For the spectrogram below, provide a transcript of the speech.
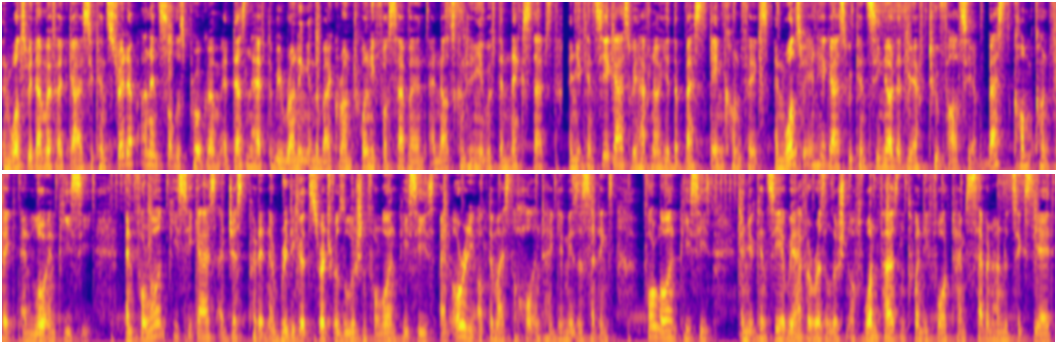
And once we're done with it, guys, you can straight up uninstall this program. It doesn't have to be running in the background 24-7. And now let's continue with the next steps. And you can see, guys, we have now here the best game configs. And once we're in here, guys, we can see now that we have two files here, best comp config and low-end PC. And for low-end PC, guys, I just put in a really good stretch resolution for low-end PCs and already optimized the whole entire game user settings for low-end PCs and you can see we have a resolution of 1024 times 768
